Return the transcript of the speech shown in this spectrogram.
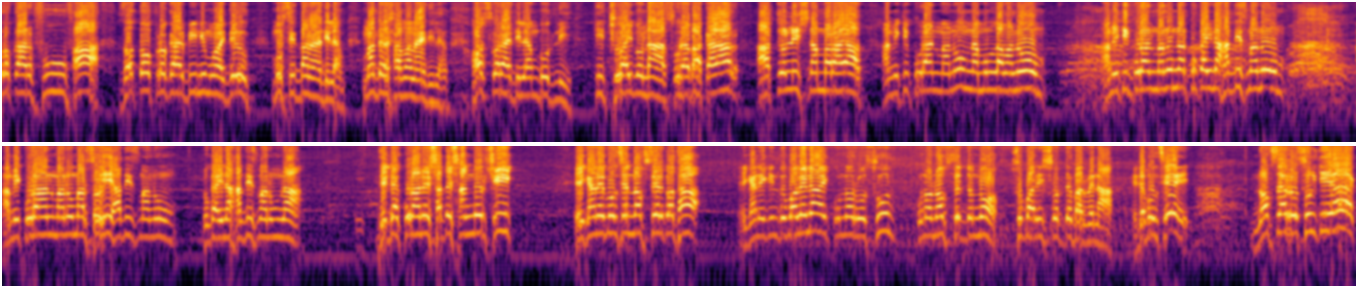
প্রকার ফু ফা যত প্রকার বিনিময় দেউক, মসজিদ বানায় দিলাম, মাদ্রাসা বানায় দিলাম, হজ করায় দিলাম বদলি কিছু আইব না, সুরা বাকার আটচল্লিশ নম্বর আয়াত, আমি কি কোরআন মানুম না মোল্লা মানুম? আমি কি কোরআন মানুম না টুকাই না হাদিস মানুম? আমি কোরআন মানুম আর সহি হাদিস মানুম? টুকাই না, হাদিস মানুম না। যেটা কোরআনের সাথে সাংঘর্ষিক, এখানে বলছেন নফসের কথা। এখানে কিন্তু বলে নাই, কোন রসুল কোন নফসের জন্য সুপারিশ করতে পারবে না। এটা বলছে নফসার রসুল কি এক?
